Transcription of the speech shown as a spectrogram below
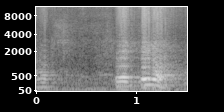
noches.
